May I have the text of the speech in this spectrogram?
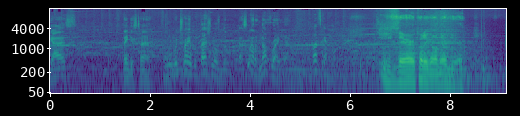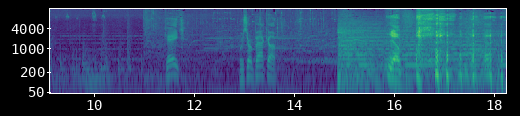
guys, I think it's time. I mean, we're trained professionals, but that's not enough right now. Let's go. They're putting on their gear. Kate, where's our backup? Yep.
